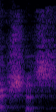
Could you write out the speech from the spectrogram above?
Precious.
